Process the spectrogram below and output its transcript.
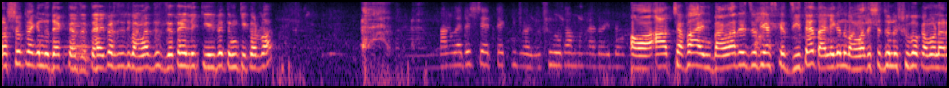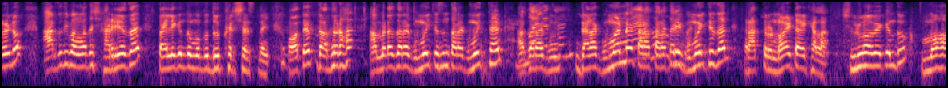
দর্শকরা কিন্তু দেখতে আছে। তো এবার যদি বাংলাদেশ যেতে হলে কি হইবে, তুমি কি করবা? বাংলাদেশের একটা কি বলব শুভকামনা রইল। ও, আচ্ছা ফাইন বাংলাদেশ যদি আজকে জিতে তাহলে কিন্তু বাংলাদেশের জন্য শুভকামনা রইল। আর যদি বাংলাদেশ হারিয়ে যায় তাহলে কিন্তু মুখ দুঃখের শেষ নাই। অতএব দাদরা আমরা যারা ঘুমাইতেছেন তারা ঘুমাইতেন আর যারা যারা ঘুমান না তারা তাড়াতাড়ি ঘুমাইতে যান। রাত্র নয়টায় খেলা। শুরু হবে কিন্তু মহা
